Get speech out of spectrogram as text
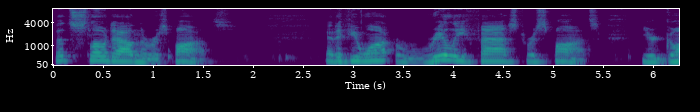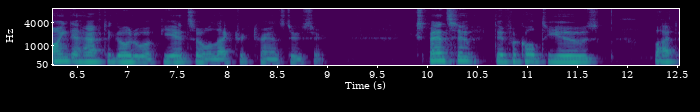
that slow down the response. And if you want really fast response, you're going to have to go to a piezoelectric transducer. Expensive, difficult to use, but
